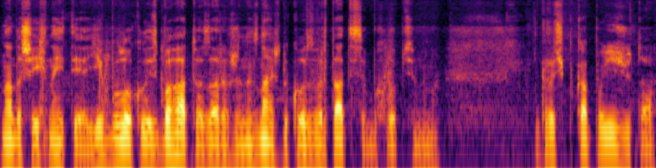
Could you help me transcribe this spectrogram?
треба ще їх знайти. Їх було колись багато, а зараз вже не знаєш до кого звертатися, бо хлопців нема. Коротше, поки поїжджу так.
